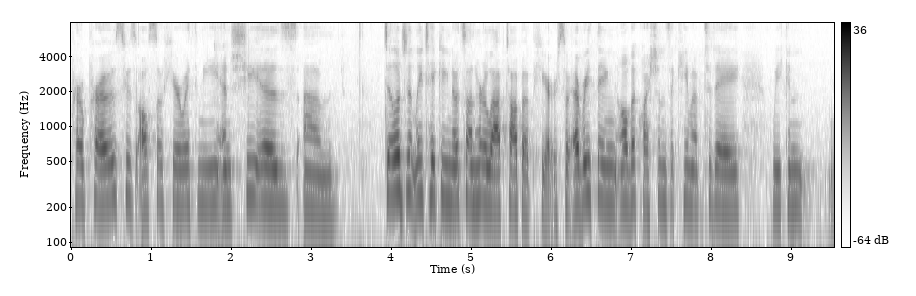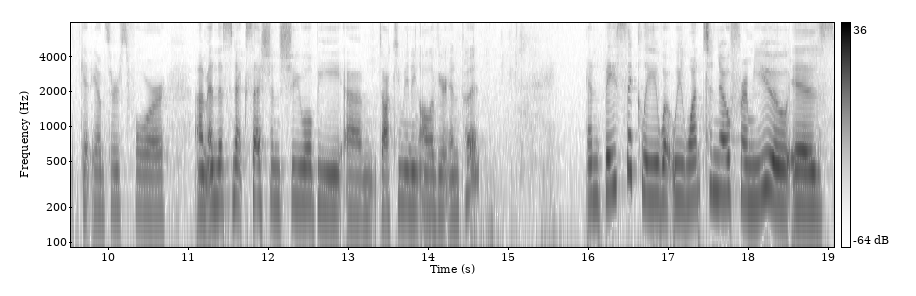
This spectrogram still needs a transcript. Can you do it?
ProPros, who's also here with me, and she is um, diligently taking notes on her laptop up here. So everything, all the questions that came up today, we can get answers for. Um, and this next session, she will be um, documenting all of your input. And basically, what we want to know from you is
